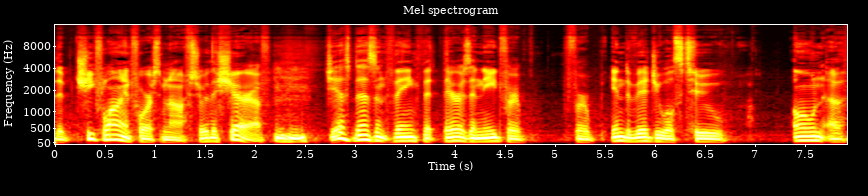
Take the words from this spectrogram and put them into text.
the chief law enforcement officer, the sheriff, just doesn't think that there is a need for for individuals to own a,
